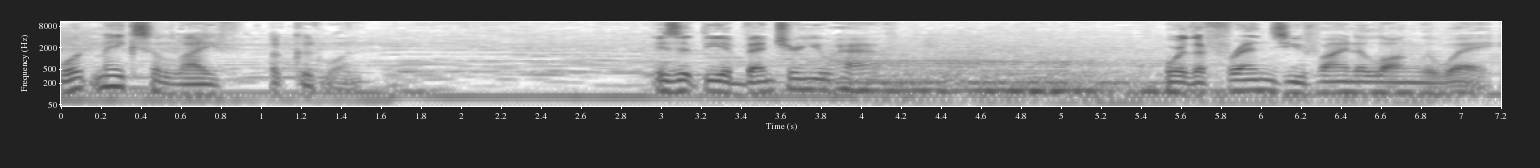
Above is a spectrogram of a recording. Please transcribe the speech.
What makes a life a good one? Is it the adventure you have? Or the friends you find along the way?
